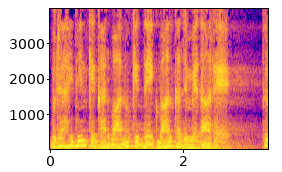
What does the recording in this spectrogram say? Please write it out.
مجاہدین کے گھر والوں کی دیکھ بھال کا ذمہ دار ہے، پھر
